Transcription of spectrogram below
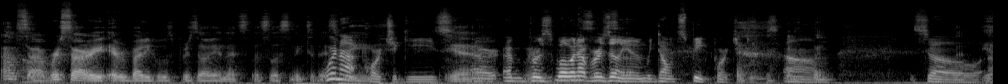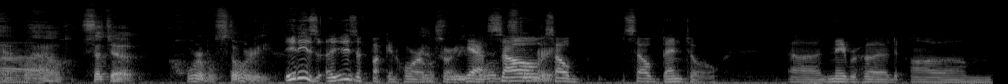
I'm sorry. We're sorry, everybody who's Brazilian that's that's listening to this. We're not We- Portuguese. Yeah, Or, uh, we're- well, we're not so- Brazilian, and we don't speak Portuguese. Um, so Yeah. uh, wow. Such a horrible story. It is. It is a fucking horrible story. Yeah, horrible Sal story. Sal Sal Bento uh, neighborhood. Um,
